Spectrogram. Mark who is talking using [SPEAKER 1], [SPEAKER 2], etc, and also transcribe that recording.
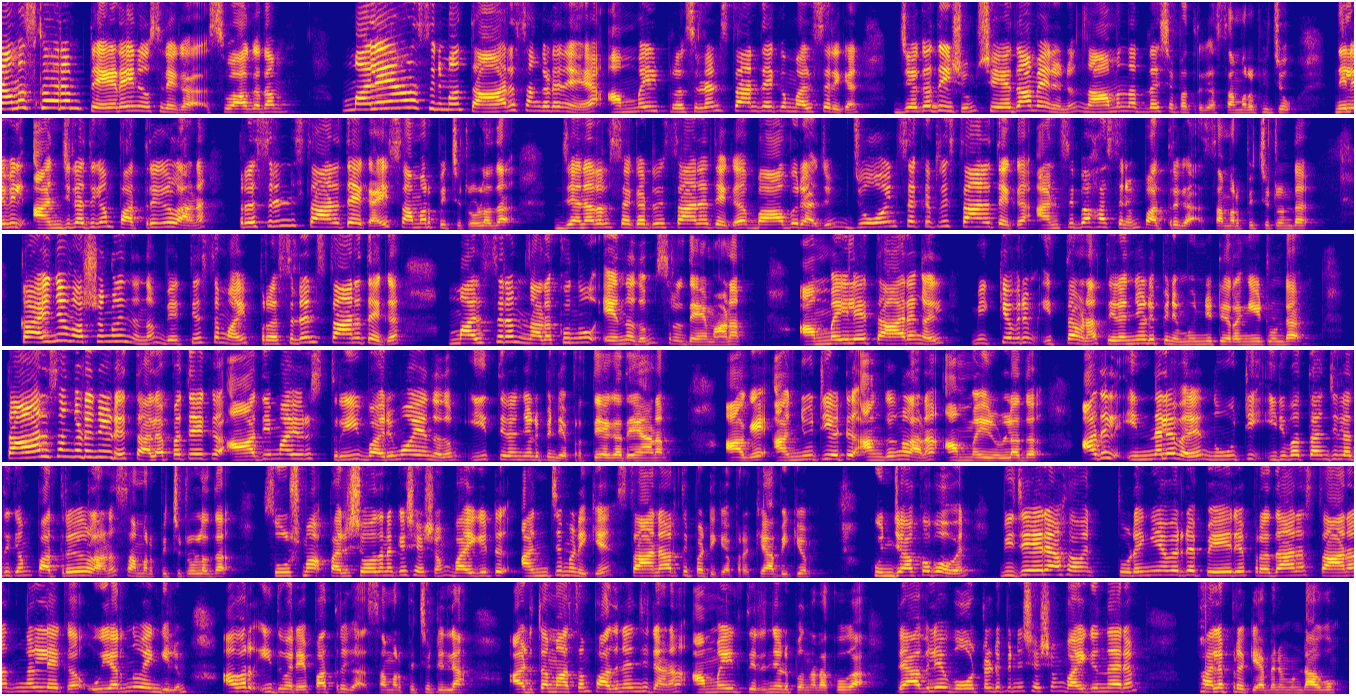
[SPEAKER 1] നമസ്കാരം തേടേ ന്യൂസിലേക്ക് സ്വാഗതം. മലയാള സിനിമ താരസംഘടനയായ അമ്മയിൽ പ്രസിഡന്റ് സ്ഥാനത്തേക്ക് മത്സരിക്കാൻ ജഗദീഷും ശ്വേതാമേനനും നാമനിർദ്ദേശ പത്രിക സമർപ്പിച്ചു. നിലവിൽ അഞ്ചിലധികം പത്രികകളാണ് പ്രസിഡന്റ് സ്ഥാനത്തേക്കായി സമർപ്പിച്ചിട്ടുള്ളത്. ജനറൽ സെക്രട്ടറി സ്ഥാനത്തേക്ക് ബാബുരാജും ജോയിന്റ് സെക്രട്ടറി സ്ഥാനത്തേക്ക് അൻസിബ ഹസനും പത്രിക സമർപ്പിച്ചിട്ടുണ്ട്. കഴിഞ്ഞ വർഷങ്ങളിൽ നിന്നും വ്യത്യസ്തമായി പ്രസിഡന്റ് സ്ഥാനത്തേക്ക് മത്സരം നടക്കുന്നു എന്നതും ശ്രദ്ധേയമാണ്. അമ്മയിലെ താരങ്ങളിൽ മിക്കവരും ഇത്തവണ തിരഞ്ഞെടുപ്പിന് മുന്നിട്ടിറങ്ങിയിട്ടുണ്ട്. താരസംഘടനയുടെ തലപ്പത്തേക്ക് ആദ്യമായി ഒരു സ്ത്രീ വരുമോ എന്നതും ഈ തിരഞ്ഞെടുപ്പിന്റെ പ്രത്യേകതയാണ്. ആകെ അഞ്ഞൂറ്റിയെട്ട് അംഗങ്ങളാണ് അമ്മയിലുള്ളത്. അതിൽ ഇന്നലെ വരെ നൂറ്റി ഇരുപത്തഞ്ചിലധികം പത്രികകളാണ് സമർപ്പിച്ചിട്ടുള്ളത്. സൂക്ഷ്മ പരിശോധനയ്ക്ക് ശേഷം വൈകിട്ട് അഞ്ച് മണിക്ക് സ്ഥാനാർത്ഥി പട്ടിക പ്രഖ്യാപിക്കും. കുഞ്ചാക്കോ ബോവൻ വിജയരാഘവൻ തുടങ്ങിയവരുടെ പേര് പ്രധാന സ്ഥാനങ്ങളിലേക്ക് ഉയർന്നുവെങ്കിലും അവർ ഇതുവരെ പത്രിക സമർപ്പിച്ചിട്ടില്ല. അടുത്ത മാസം പതിനഞ്ചിനാണ് അമ്മയിൽ തിരഞ്ഞെടുപ്പ് നടക്കുക. രാവിലെ വോട്ടെടുപ്പിന് ശേഷം വൈകുന്നേരം ഫലപ്രഖ്യാപനം ഉണ്ടാകും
